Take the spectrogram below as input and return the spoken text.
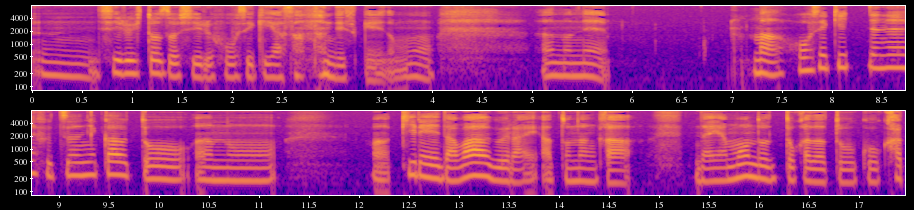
うん知る人ぞ知る宝石屋さんなんですけれどもあのねまあ宝石ってね普通に買うとあのまあ綺麗だわぐらいあとなんかダイヤモンドとかだとこうカッ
